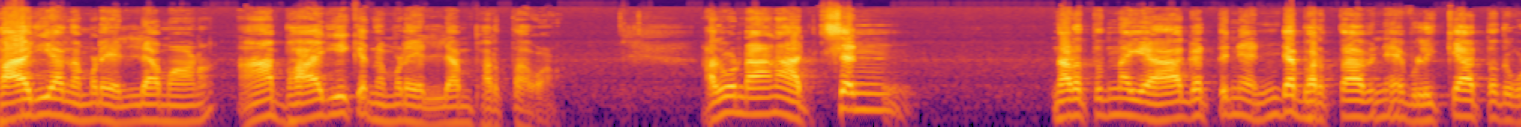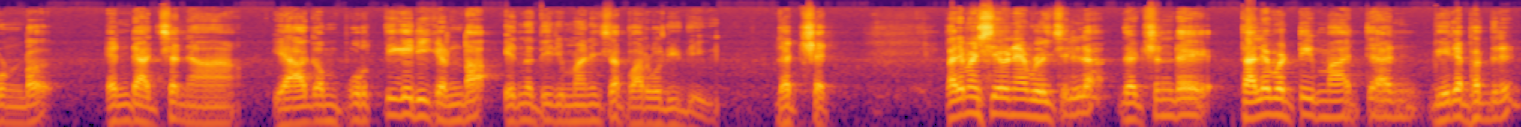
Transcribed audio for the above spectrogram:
ഭാര്യ നമ്മുടെ എല്ലാമാണ് ആ ഭാര്യയ്ക്ക് നമ്മുടെ എല്ലാം ഭർത്താവാണ്. അതുകൊണ്ടാണ് അച്ഛൻ നടത്തുന്ന യാഗത്തിന് എന്റെ ഭർത്താവിനെ വിളിക്കാത്തത് കൊണ്ട് എന്റെ അച്ഛൻ ആ യാഗം പൂർത്തീകരിക്കണ്ട എന്ന് തീരുമാനിച്ച പാർവതി ദേവി ദക്ഷൻ. പരമശിവനെ വിളിച്ചില്ല ദക്ഷന്റെ തലവെട്ടി മാറ്റാൻ വീരഭദ്രൻ.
